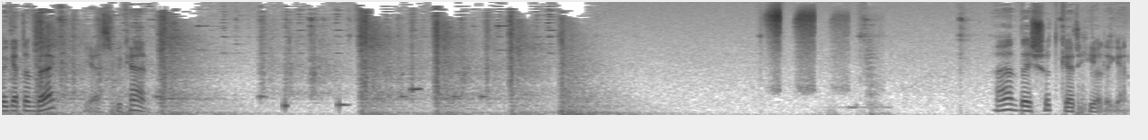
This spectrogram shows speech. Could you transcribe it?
We get them back? Yes, we can. And they should get healed again.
